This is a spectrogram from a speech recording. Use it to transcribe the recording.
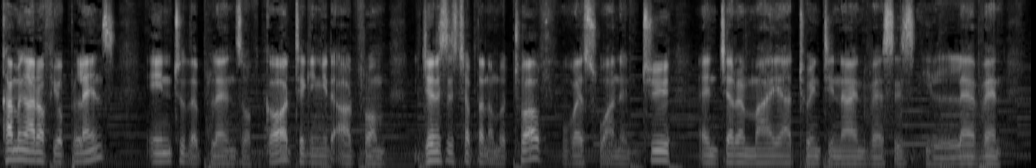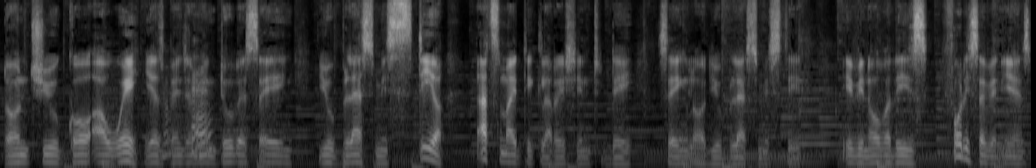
coming out of your plans into the plans of God, taking it out from Genesis chapter number 12, verse 1 and 2, and Jeremiah 29, verses 11. Don't you go away. Yes, Benjamin Dube saying, You bless me still. That's my declaration today, saying, Lord, you bless me still. Even over these 47 years,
